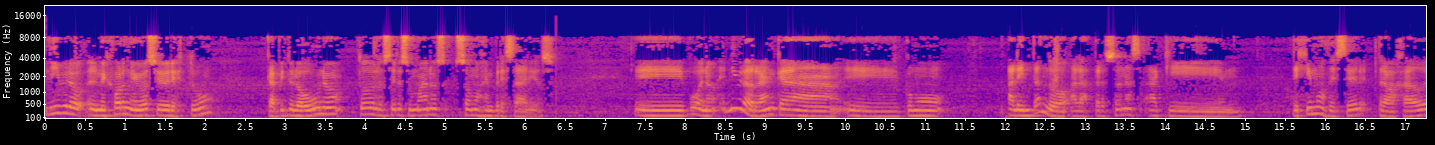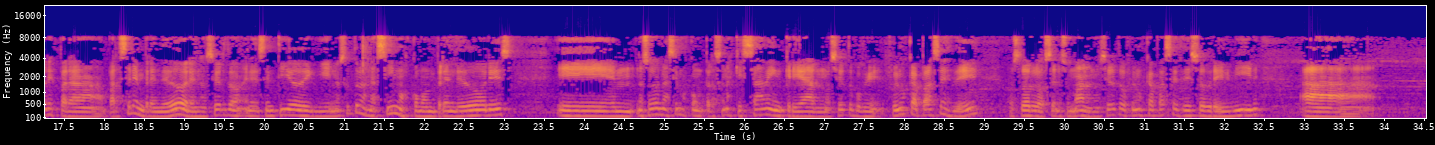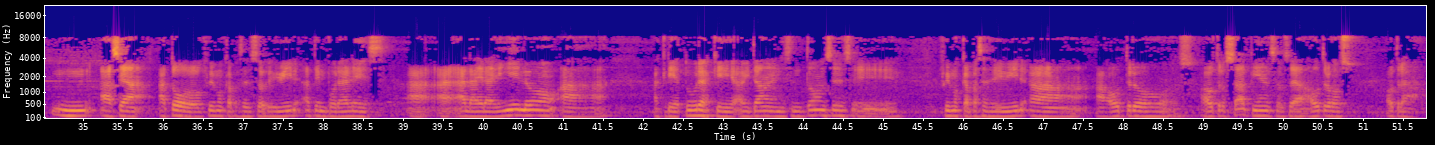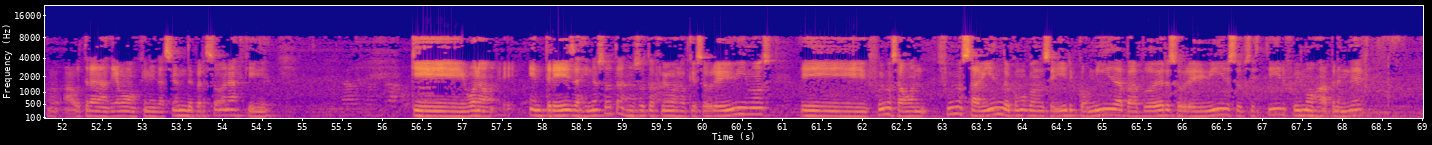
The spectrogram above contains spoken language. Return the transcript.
Libro El mejor negocio eres tú, capítulo 1, todos los seres humanos somos empresarios. Eh, bueno, el libro arranca eh, como alentando a las personas a que dejemos de ser trabajadores para, para ser emprendedores, ¿no es cierto? En el sentido de que nosotros nacimos como emprendedores, eh, nosotros nacimos como personas que saben crear, ¿no es cierto? Porque fuimos capaces de, nosotros los seres humanos, ¿no es cierto? Fuimos capaces de sobrevivir a, mm, a todo, fuimos capaces de sobrevivir a temporales, a, la era de hielo, a, criaturas que habitaban en ese entonces. Eh, fuimos capaces de vivir a, a, otros a otros sapiens, o sea, a otros a otra a otra digamos generación de personas que que bueno entre ellas y nosotras nosotros fuimos los que sobrevivimos eh, fuimos fuimos sabiendo cómo conseguir comida para poder sobrevivir subsistir fuimos a aprender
